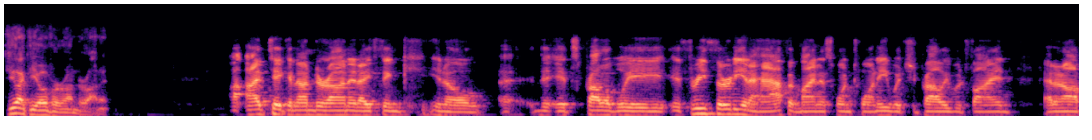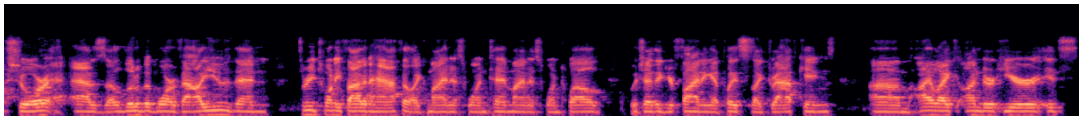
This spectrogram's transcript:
Do you like the over or under on it? I've taken under on it. I think, you know, uh, it's probably 330 and a half at minus 120, which you probably would find at an offshore as a little bit more value than 325 and a half at like minus 110, minus 112, which I think you're finding at places like DraftKings. Um, I like under here. It's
